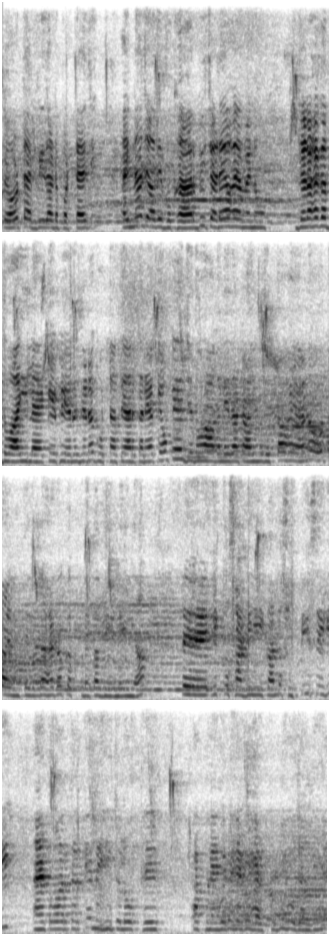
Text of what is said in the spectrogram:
ਪਿਓਰ ਟੈਬੀ ਦਾ ਦੁਪੱਟਾ ਹੈ ਜੀ। ਇੰਨਾ ਜ਼ਿਆਦਾ ਬੁਖਾਰ ਵੀ ਚੜਿਆ ਹੋਇਆ ਮੈਨੂੰ। ਜਿਹੜਾ ਹੈਗਾ ਦਵਾਈ ਲੈ ਕੇ ਫਿਰ ਜਿਹੜਾ ਗੋਟਾ ਤਿਆਰ ਕਰਿਆ, ਕਿਉਂਕਿ ਜਦੋਂ ਅਗਲੇ ਦਾ ਟਾਈਮ ਦਿੱਤਾ ਹੋਇਆ ਹੈ ਨਾ, ਉਹ ਟਾਈਮ ਤੇ ਜਿਹੜਾ ਹੈਗਾ ਕੱਪੜੇ ਤਾਂ ਦੇਣੇ ਹੀ ਆ। ਤੇ ਇੱਕ ਸਾਡੀ ਕੱਲ ਛੁੱਟੀ ਸੀਗੀ। ਐਤਵਾਰ ਕਰਕੇ ਨਹੀਂ, ਚਲੋ ਉੱਥੇ ਆਪਣੇ ਜਿਹੜੇ ਹੈਗੇ ਹੈਲਪ ਵੀ ਹੋ ਜਾਂਦੀ ਹੈ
